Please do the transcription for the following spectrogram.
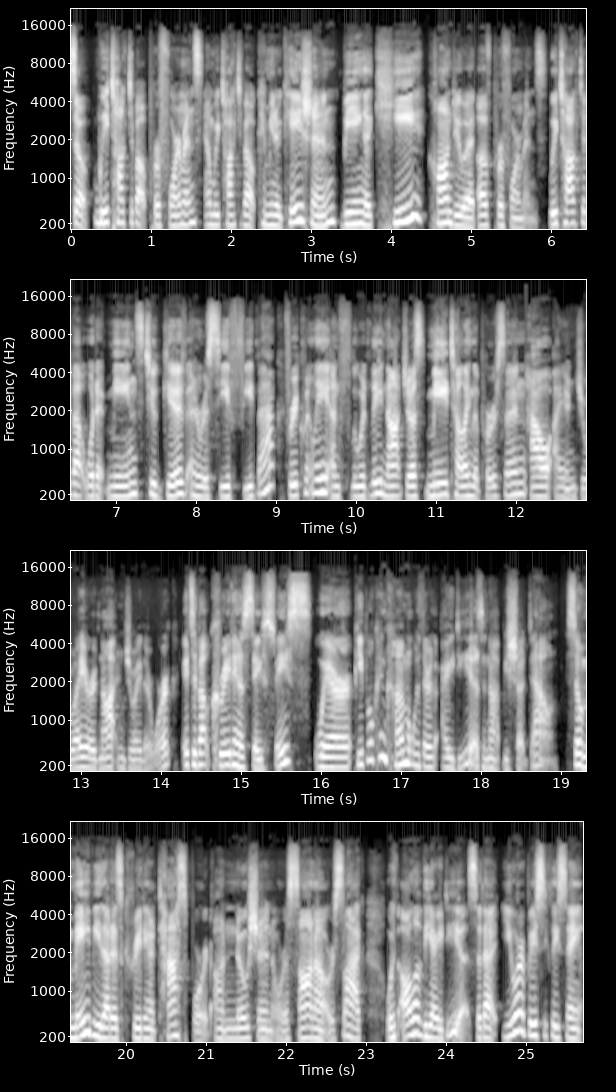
So we talked about performance and we talked about communication being a key conduit of performance. We talked about what it means to give and receive feedback frequently and fluidly, not just me telling the person how I enjoy or not enjoy their work. It's about creating a safe space where people can come with their ideas and not be shut down. So maybe that is creating a task board on Notion or Asana or Slack with all of the ideas so that you are basically saying,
